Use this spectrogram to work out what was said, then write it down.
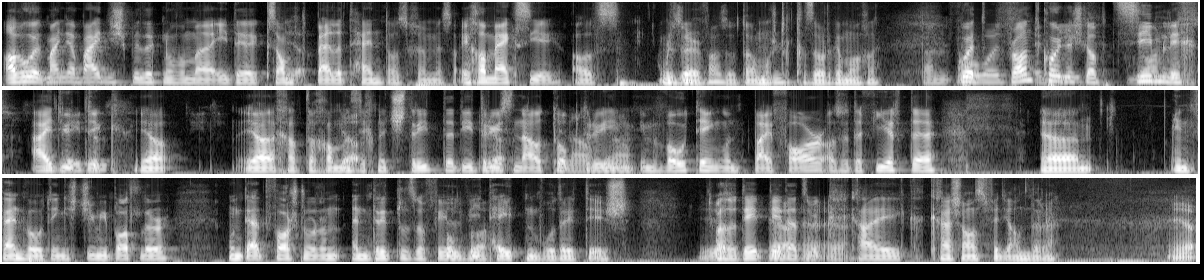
Aber gut, wir haben ja beide Spieler genommen, die wir in der gesamten Ja. Ballot haben, also können wir sagen. Ich habe Maxi als Reserve, also da musst du Mhm. keine Sorgen machen. Dann Gut, Frontcourt ist, glaube ich, ziemlich eindeutig. Ja. ja, ich glaube, da kann man Ja. sich nicht streiten. Die drei Ja, sind auch Top genau, 3 genau. im, im Voting und by far, also der vierte ähm, in Fanvoting ist Jimmy Butler und der hat fast nur ein, ein Drittel so viel wie Hoppa. Tatum, wo dritte ist. Ja, Also dort, dort ja, hat wirklich ja. Keine, keine Chance für die anderen. Ja,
